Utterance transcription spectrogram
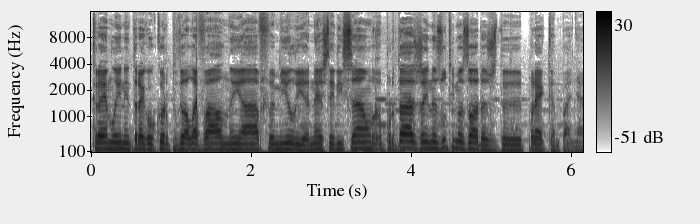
Kremlin entrega o corpo de Oleg Navalny à família. Nesta edição, reportagem nas últimas horas de pré-campanha.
